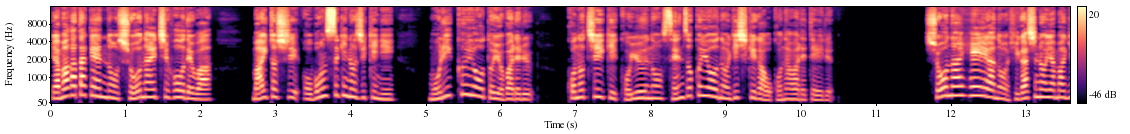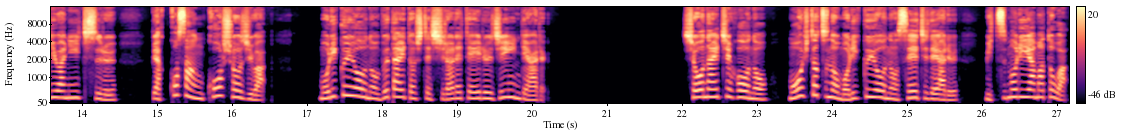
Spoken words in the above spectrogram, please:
山形県の庄内地方では、毎年お盆過ぎの時期に森供養と呼ばれるこの地域固有の先祖供養の儀式が行われている。庄内平野の東の山際に位置する白虎山高尚寺は森供養の舞台として知られている寺院である。庄内地方のもう一つの森供養の聖地である三森山とは、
